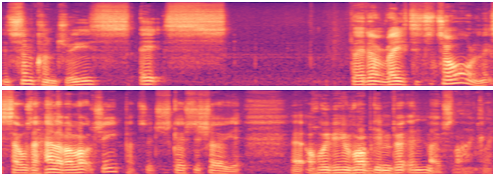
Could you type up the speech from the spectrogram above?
in some countries it's they don't rate it at all and it sells a hell of a lot cheaper. So it just goes to show you. Uh, are we being robbed in Britain? Most likely.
